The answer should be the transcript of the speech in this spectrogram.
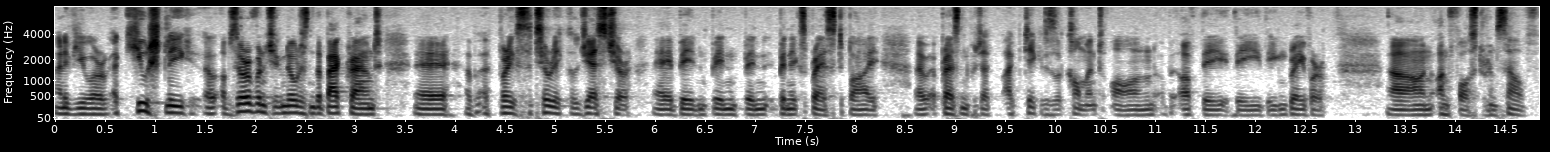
And if you are acutely uh, observant, you can notice in the background uh, a, a, very satirical gesture uh, being, being, being, being, expressed by a, president, which I, I, take it as a comment on of the, the, the engraver on, on Foster himself.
